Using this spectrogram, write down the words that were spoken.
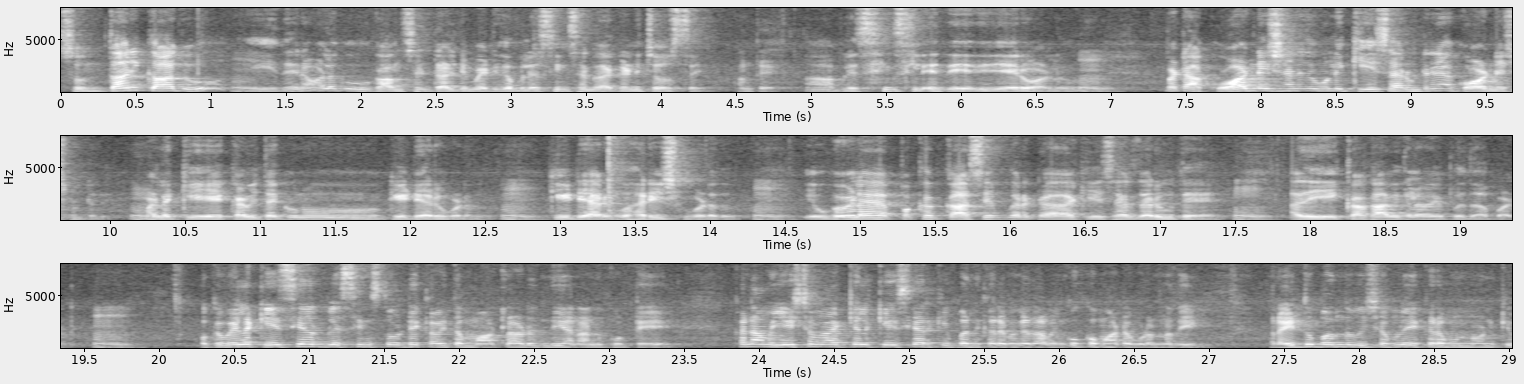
సొంతానికి కాదు ఏదైనా వాళ్ళకు కాన్సెంట్ అల్టిమేట్గా బ్లెస్సింగ్స్ అనేది అక్కడి నుంచే వస్తాయి. అంతే. ఆ బ్లెస్సింగ్స్ లేని ఏది చేయరు వాళ్ళు. బట్ ఆ కోఆర్డినేషన్ అనేది ఓన్లీ కేసీఆర్ ఉంటేనే ఆ కోఆర్డినేషన్ ఉంటుంది. మళ్ళీ కే కవితకును కేటీఆర్ పడదు కేటీఆర్కు హరీష్కు పడదు ఒకవేళ పక్క కాసేపు కనుక కేసీఆర్ జరిగితే అది కకావికలం అయిపోద్ది ఆ పాటు. ఒకవేళ కేసీఆర్ బ్లెస్సింగ్స్ తోటే కవిత మాట్లాడింది అని అనుకుంటే కానీ ఆమె చేసిన వ్యాఖ్యలు కేసీఆర్కి ఇబ్బందికరమే కదా. ఆమె ఇంకొక మాట కూడా ఉన్నది రైతు బంధు విషయంలో ఎకరం ఉన్నోనికి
